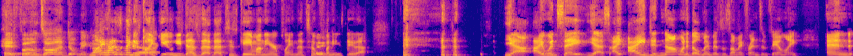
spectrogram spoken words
headphones on, don't make My husband is like you. He does that. That's his game on the airplane. That's so Hey. funny you say that. yeah, I would say yes. I, I did not want to build my business on my friends and family. And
